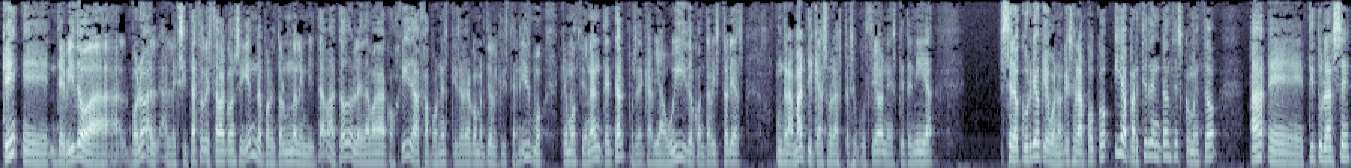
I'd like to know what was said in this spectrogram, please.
que eh, debido a, bueno, al, exitazo que estaba consiguiendo, porque todo el mundo le invitaba a todo, le daban acogida, al japonés que se había convertido el cristianismo, qué emocionante y tal, pues que había huido, contaba historias dramáticas o las persecuciones que tenía, se le ocurrió que, bueno, que eso era poco, y a partir de entonces comenzó a eh, titularse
